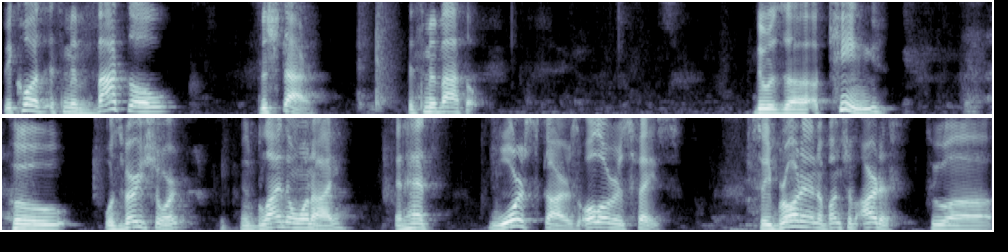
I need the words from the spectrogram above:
because it's mevatel the star. It's mevatel. There was a, a king who was very short, and blind in one eye, and had war scars all over his face. So he brought in a bunch of artists to uh,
